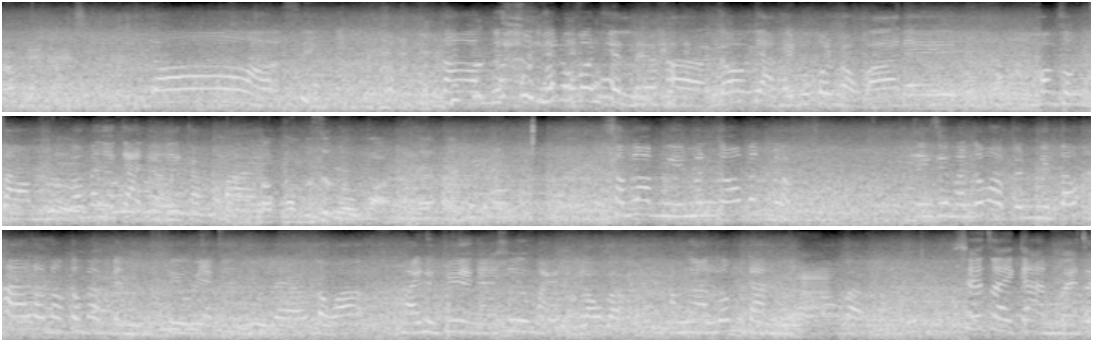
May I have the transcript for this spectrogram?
ก็ ตามที่ทุกคนเห็นเลยค่ะ ก็อยากให้ทุกคนแบบว่าได้ความทรงจำแล้วก็บรรยากาศดีๆกลับไปแล้วความรู้สึกเราหวานแค่ไหนสำหรับมิ้นท์มันก็เป็นแบบจริงๆมันก็แบบเป็นมิตรภาพแล้วเราก็แบบเป็นฟิลอย่างนั้นอยู่แล้ว แต่ว่าหมายถึงฟิลอย่างนั้นคือหมายถึงเราแบบทำงานร่วมกันเราแบบเชื่อใจกันไว้ใจ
